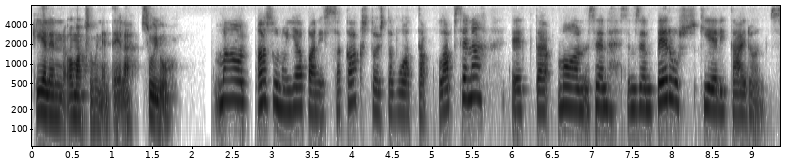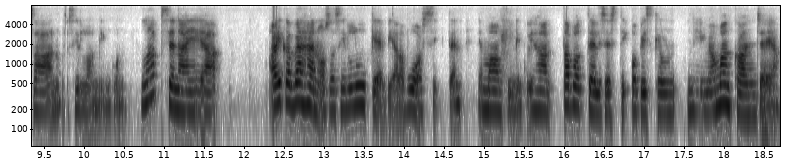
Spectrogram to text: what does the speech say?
kielen omaksuminen teillä sujuu? Mä oon asunut Japanissa 12 vuotta lapsena, että mä oon sen, sen peruskielitaidon saanut silloin niin kuin lapsena ja aika vähän osasin lukea vielä vuosi sitten. Ja mä oonkin niin kuin ihan tavoitteellisesti opiskellut nimenomaan kanjeja.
